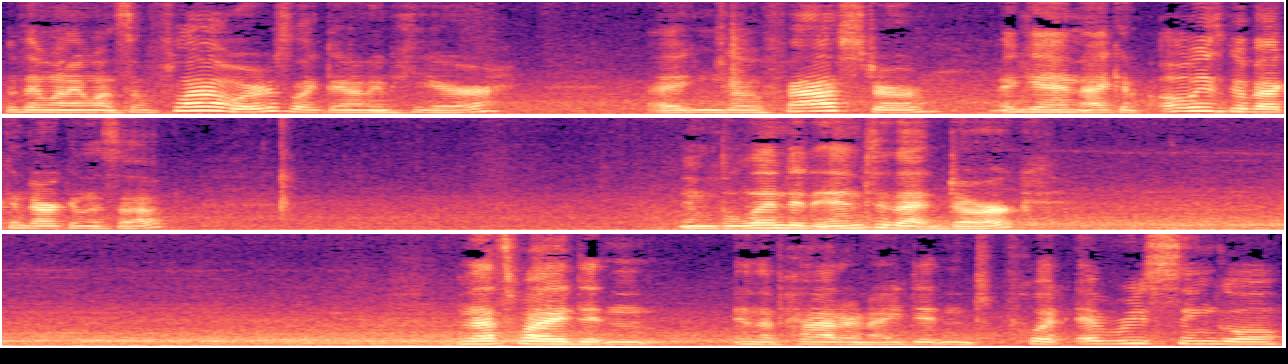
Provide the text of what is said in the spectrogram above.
But then when I want some flowers, like down in here, I can go faster. Again, I can always go back and darken this up. And blend it into that dark. And that's why I didn't, in the pattern, I didn't put every single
